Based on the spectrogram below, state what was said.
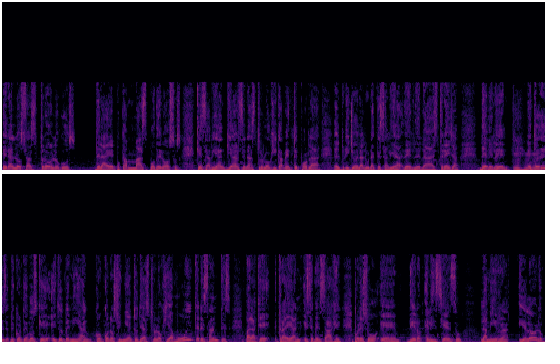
Eran los astrólogos de la época más poderosos que sabían guiarse astrológicamente por la el brillo de la luna que salía de, de la estrella de Belén. Entonces, recordemos que ellos venían con conocimientos de astrología muy interesantes para que traían ese mensaje. Por eso eh, dieron el incienso la mirra y el oro,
